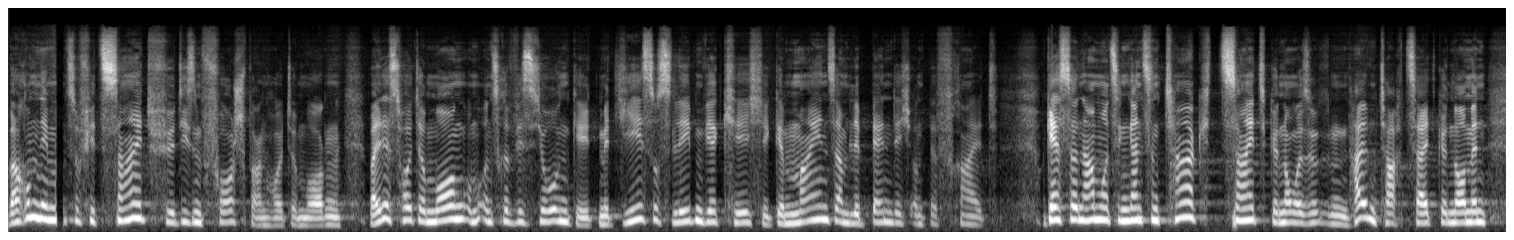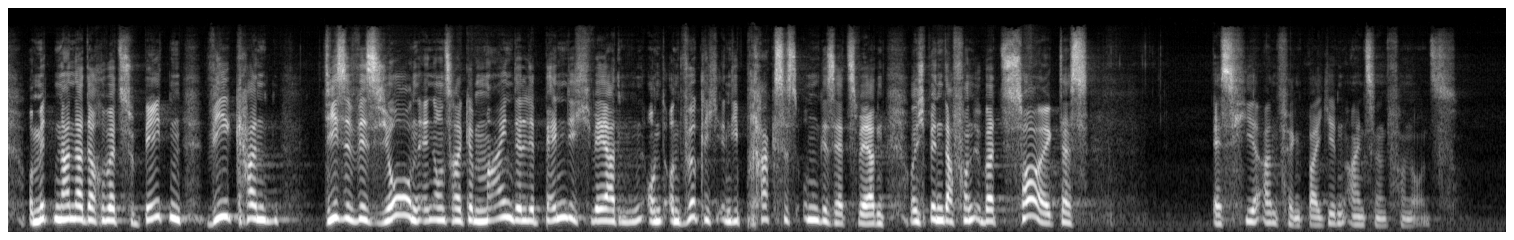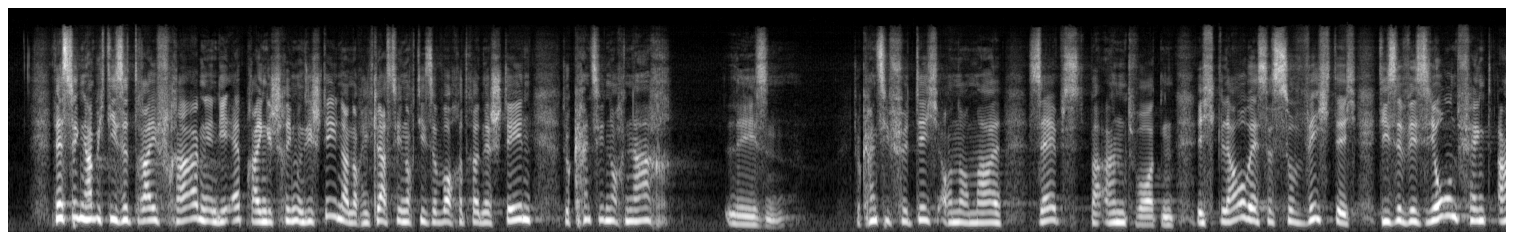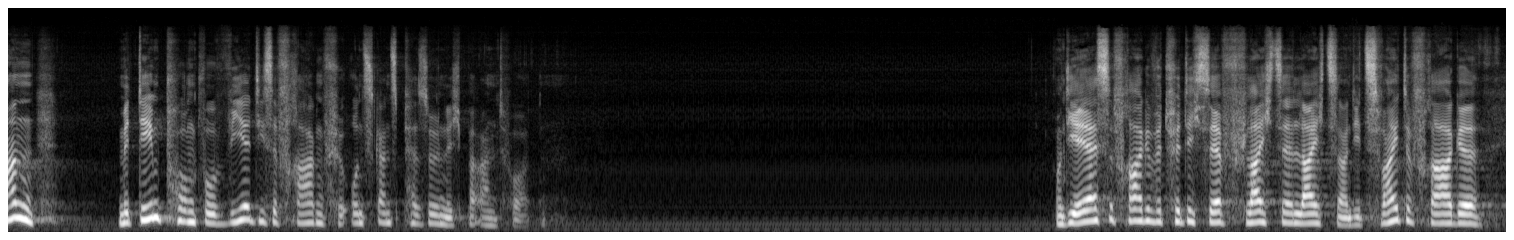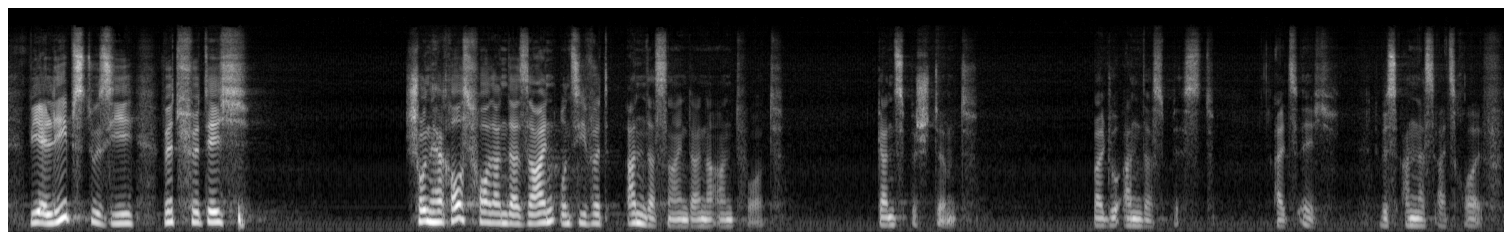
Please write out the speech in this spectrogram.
Warum nehmen wir uns so viel Zeit für diesen Vorspann heute Morgen? Weil es heute Morgen um unsere Vision geht. Mit Jesus leben wir Kirche, gemeinsam lebendig und befreit. Und gestern haben wir uns den ganzen Tag Zeit genommen, also einen halben Tag Zeit genommen, um miteinander darüber zu beten, wie kann diese Vision in unserer Gemeinde lebendig werden und, und wirklich in die Praxis umgesetzt werden. Und ich bin davon überzeugt, dass es hier anfängt bei jedem Einzelnen von uns. Deswegen habe ich diese drei Fragen in die App reingeschrieben und sie stehen da noch. Ich lasse sie noch diese Woche drin stehen. Du kannst sie noch nachlesen. Du kannst sie für dich auch nochmal selbst beantworten. Ich glaube, es ist so wichtig. Diese Vision fängt an mit dem Punkt, wo wir diese Fragen für uns ganz persönlich beantworten. Und die erste Frage wird für dich sehr, vielleicht sehr leicht sein. Die zweite Frage ist, wie erlebst du sie, wird für dich schon herausfordernder sein und sie wird anders sein, deine Antwort. Ganz bestimmt, weil du anders bist als ich. Du bist anders als Rolf.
